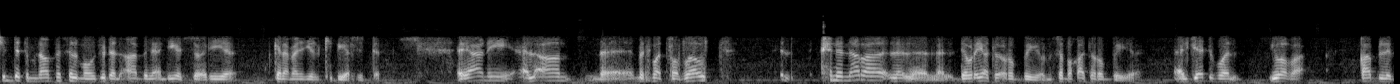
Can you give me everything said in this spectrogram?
شدة المنافسة الموجودة الآن بين الانديه السعودية كلام عن الكبير جدا. يعني الآن مثل ما تفضلت إحنا نرى الدوريات الأوروبية والمسابقات الأوروبية الجدول يوضع قبل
